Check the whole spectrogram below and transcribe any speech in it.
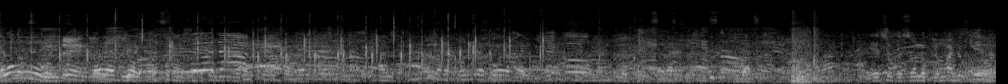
Uh, Y eso que son los que más lo quieren.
